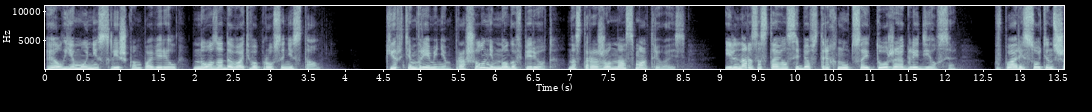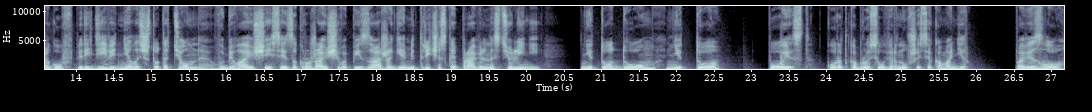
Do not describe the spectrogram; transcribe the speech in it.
Эл ему не слишком поверил, но задавать вопросы не стал. Кир тем временем прошел немного вперед, настороженно осматриваясь. Ильнар заставил себя встряхнуться и тоже огляделся. В паре сотен шагов впереди виднелось что-то темное, выбивающееся из окружающего пейзажа геометрической правильностью линий. Не то дом, не то... «Поезд», — коротко бросил вернувшийся командир. «Повезло,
